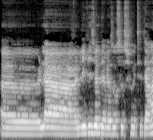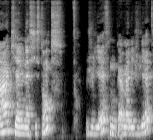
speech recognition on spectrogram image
la, les visuels des réseaux sociaux, etc. Qui a une assistante, Juliette, donc Amal et Juliette.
